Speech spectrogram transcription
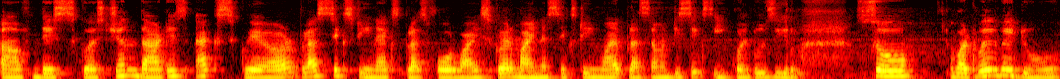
of this question that is x square plus 16x plus 4y square minus 16y plus 76 equal to 0. So what will we do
